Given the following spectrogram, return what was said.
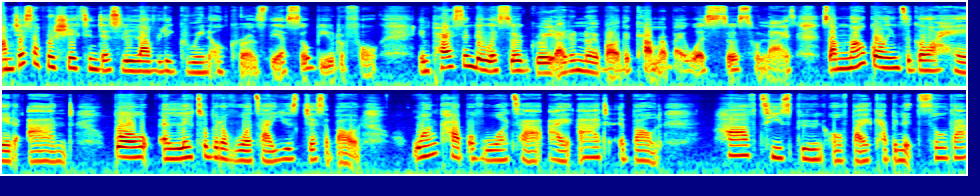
I'm just appreciating this lovely green okras. They are so beautiful. In person, they were so great. I don't know about the camera, but it was so, so nice. So I'm now going to go ahead and boil a little bit of water. I use just about one cup of water. I add about half teaspoon of bicarbonate soda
